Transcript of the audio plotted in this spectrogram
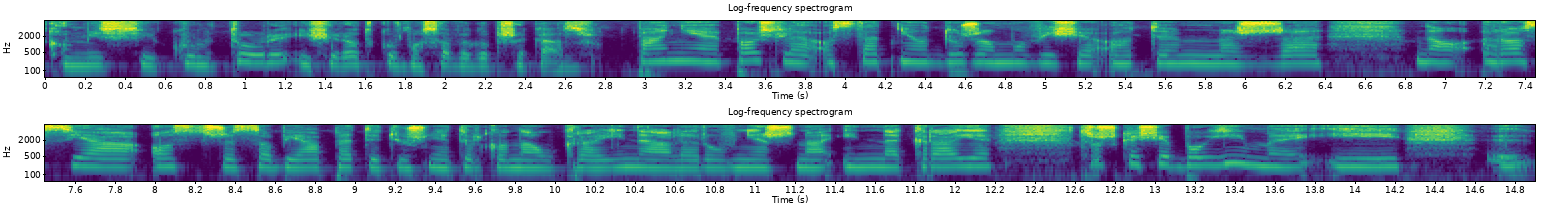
Komisji Kultury i Środków Masowego Przekazu. Panie pośle, ostatnio dużo mówi się o tym, że no, Rosja ostrzy sobie apetyt już nie tylko na Ukrainę, ale również na inne kraje. Troszkę się boimy i y,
